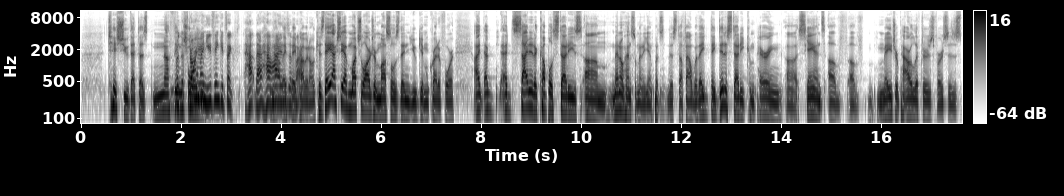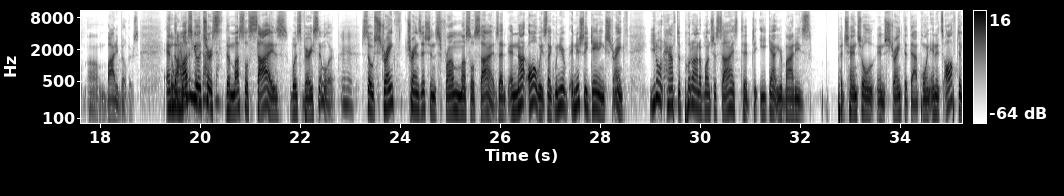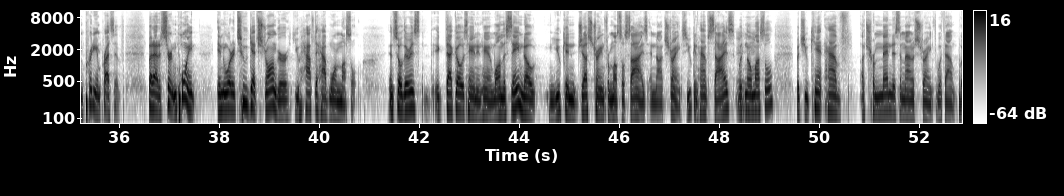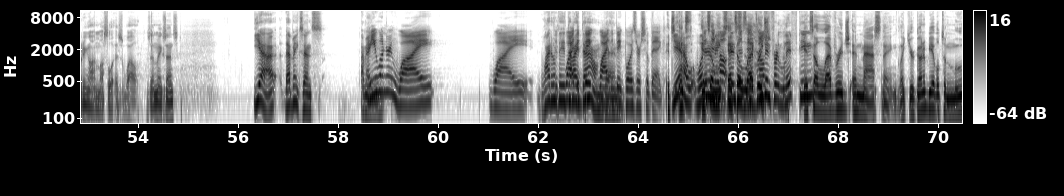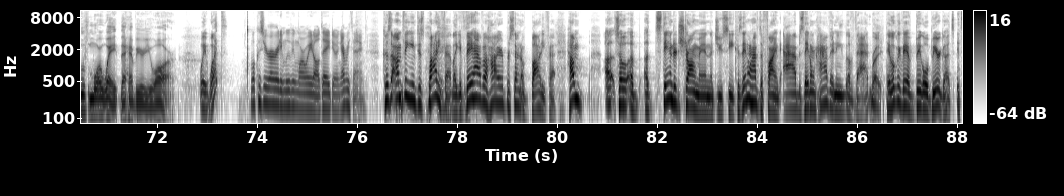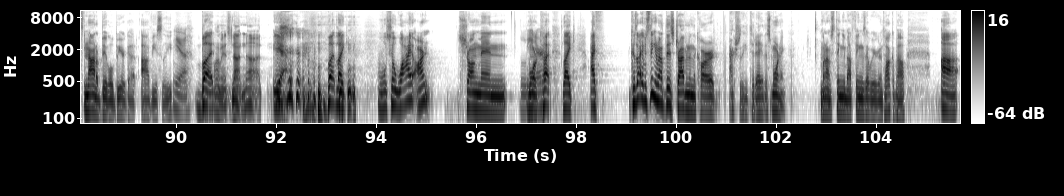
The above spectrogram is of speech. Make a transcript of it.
tissue that does nothing For the for you. strongman, you think it's like how that how high No, they, is the they probably don't because they actually have much larger muscles than you give them credit for. I, I, I cited a couple of studies. Um, Menno Henselman again puts this stuff out where they, they did a study comparing uh, scans of, of major powerlifters versus um, bodybuilders, and So the why wouldn't they musculature, the muscle size was very similar. So strength transitions from muscle size, and, and not always. Like when you're initially gaining strength, you don't have to put on a bunch of size to, to eke out your body's potential and strength at that point, and it's often pretty impressive. But at a certain point, in order to get stronger, you have to have more muscle. And so there is it, that goes hand in hand. While on the same note, you can just train for muscle size and not strength. So you can have size with no mm-hmm. muscle, but you can't have a tremendous amount of strength without putting on muscle as well. Does that make sense? Yeah, that makes sense. I mean, Are you wondering why? Why? why don't the- they why diet the big, down? Why the big boys are so big? It's Yeah, it's, what it's does it make sense? it's a does it help- leverage even for lifting. It's a leverage and mass thing. Like you're going to be able to move more weight the heavier you are. Wait, what? Well, because you're already moving more weight all day doing everything. Because I'm thinking just body fat. Like if they have a higher percent of body fat, how? Uh, so a, a standard strongman that you see, because they don't have to find abs, they don't have any of that. Right. They look like they have big old beer guts. It's not a big old beer gut, obviously. Yeah. But I mean, it's not not. yeah, but like, w- so why aren't strong men more Leaner? cut? Like I, because I was thinking about this driving in the car actually today, this morning, when I was thinking about things that we were going to talk about. Uh,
